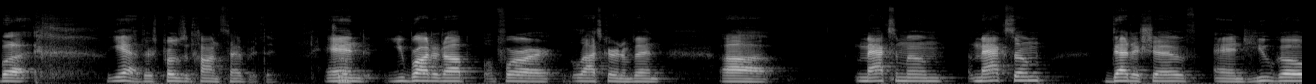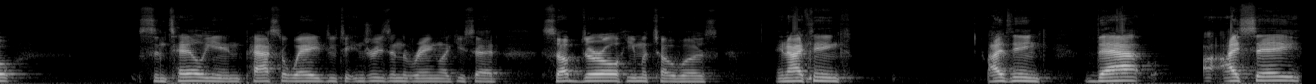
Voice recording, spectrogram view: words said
But yeah, there's pros and cons to everything. And you brought it up for our last current event. Uh, Maximum Maxim Dadashev and Hugo Santillan passed away due to injuries in the ring, like you said, subdural hematomas, and I think, I think that I say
